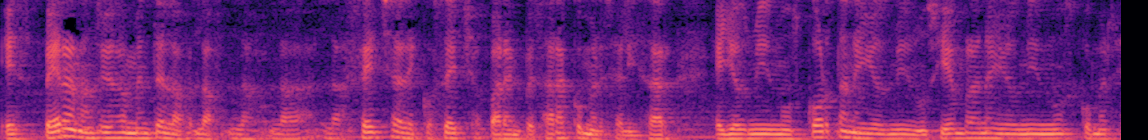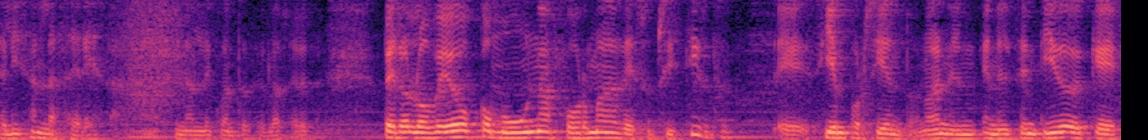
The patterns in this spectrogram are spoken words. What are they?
esperan ansiosamente la, fecha de cosecha para empezar a comercializar. Ellos mismos cortan, ellos mismos siembran, ellos mismos comercializan la cereza. Al final de cuentas es la cereza. Pero lo veo como una forma de subsistir, 100%, eh, ¿no? en, el, en el sentido de que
